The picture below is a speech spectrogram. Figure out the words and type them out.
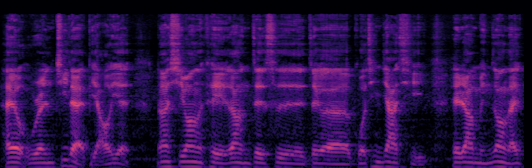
还有无人机来表演。那希望可以让这次这个国庆假期，可以让民众来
